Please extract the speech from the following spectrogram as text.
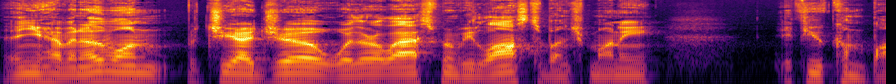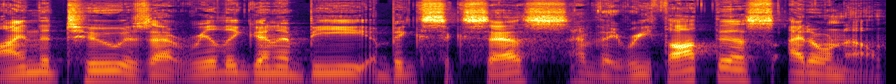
And then you have another one with G.I. Joe where their last movie lost a bunch of money. If you combine the two, is that really going to be a big success? Have they rethought this? I don't know.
